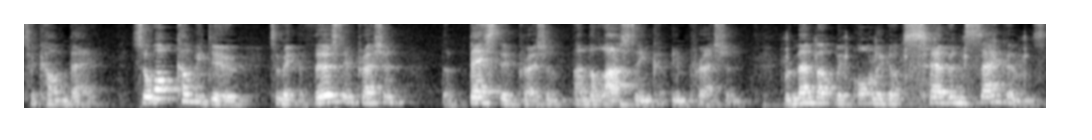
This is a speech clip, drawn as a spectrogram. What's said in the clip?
to convey. So what can we do to make the first impression, the best impression, and the lasting impression? Remember, we've only got seven seconds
